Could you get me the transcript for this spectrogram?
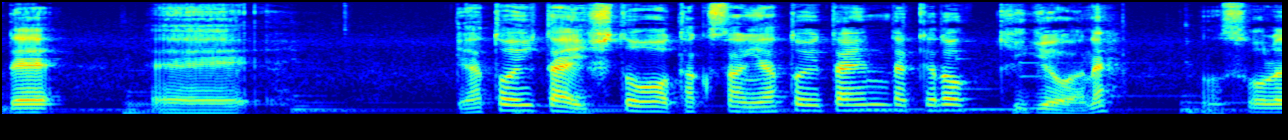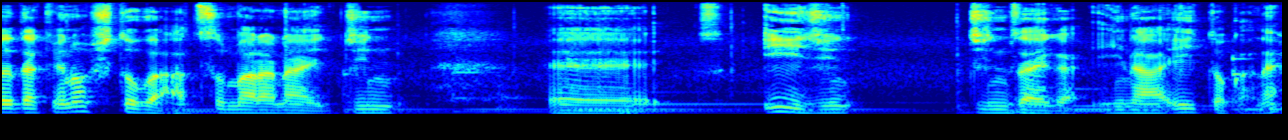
で、えー、雇いたい人をたくさん雇いたいんだけど企業はねそれだけの人が集まらない人、えー、いい人人材がいないとかね。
